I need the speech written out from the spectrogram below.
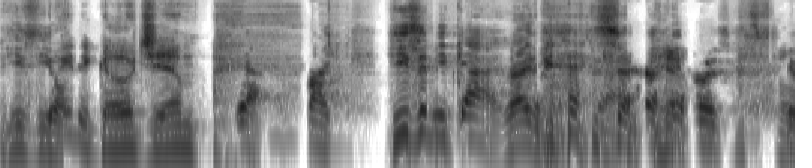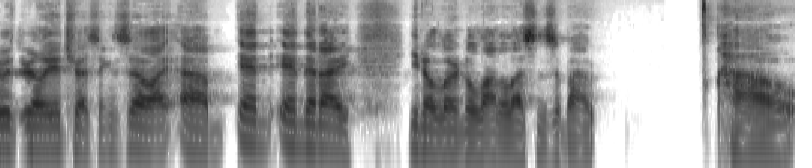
He's the way only, to go, Jim. Yeah, like he's a neat guy, right? So yeah, it was cool. it was really interesting. So I um, and and then I, you know, learned a lot of lessons about how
